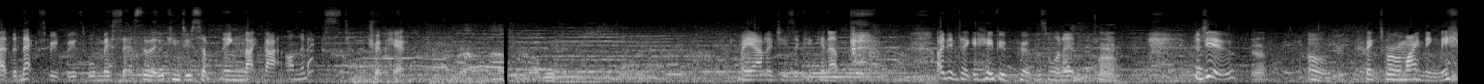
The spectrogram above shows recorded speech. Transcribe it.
at the next food booth, we'll miss it so that we can do something like that on the next trip here. My allergies are kicking up. I didn't take a hay fever pill this morning. Oh, Did you? yeah. Oh, thanks for reminding me.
